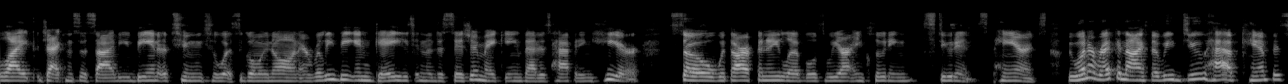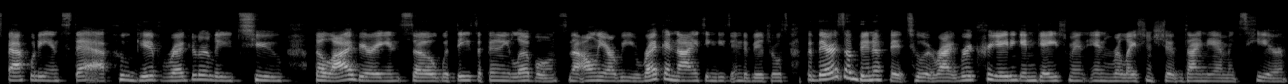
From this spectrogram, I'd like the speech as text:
like Jackson Society, being attuned to what's going on and really be engaged in the decision making that is happening here. So with our affinity levels, we are including students, parents. We want to recognize that we do have campus faculty and staff who give regularly to the library. And so with these affinity levels, not only are we recognizing these individuals, but there's a benefit to it, right? We're creating engagement and relationship dynamics here.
